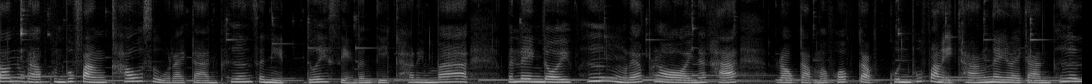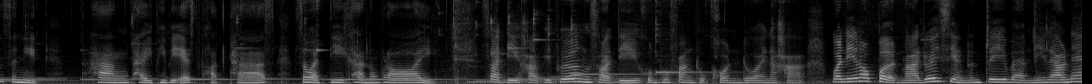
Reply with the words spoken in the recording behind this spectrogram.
ต้อนรับคุณผู้ฟังเข้าสู่รายการเพื่อนสนิทด้วยเสียงดนตรีคาริมบ้าบรรเลงโดยพึ่งและพลอยนะคะ เรากลับมาพบกับคุณผู้ฟังอีกครั้งในรายการเพื่อนสนิททางไทย PBS Podcast สวัสดีค่ะน้องพลอย สวัสดีค่ะพี่พึ่ง สวัสดีคุณผู้ฟังทุกคนด้วยนะคะ วันนี้เราเปิดมาด้วยเสียงดนตรีแบบนี้แล้วแน่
